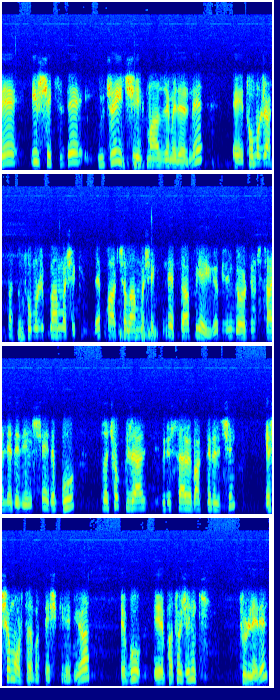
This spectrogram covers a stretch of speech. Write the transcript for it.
ve bir şekilde hücre içi malzemelerini e, tomurcakla, tomurcuklanma şeklinde, parçalanma şeklinde etrafı yayıyor. Bizim gördüğümüz salya dediğimiz şey de bu. Bu da çok güzel virüsler ve bakteriler için yaşam ortamı teşkil ediyor. Ve bu e, patojenik türlerin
